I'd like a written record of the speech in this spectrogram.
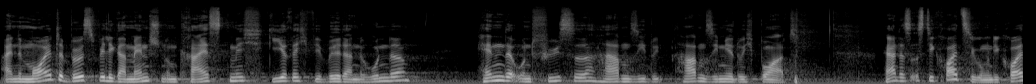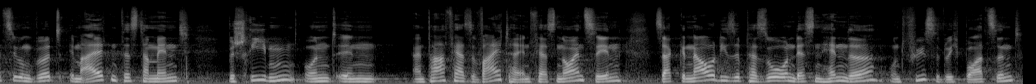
eine Meute böswilliger Menschen umkreist mich, gierig wie wildernde Hunde. Hände und Füße haben sie, haben sie mir durchbohrt. Ja, das ist die Kreuzigung. Die Kreuzigung wird im Alten Testament beschrieben und in ein paar Verse weiter, in Vers 19, sagt genau diese Person, dessen Hände und Füße durchbohrt sind,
